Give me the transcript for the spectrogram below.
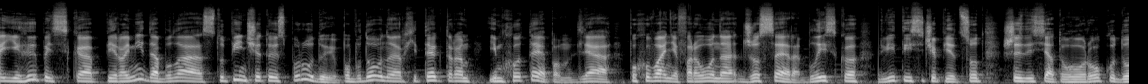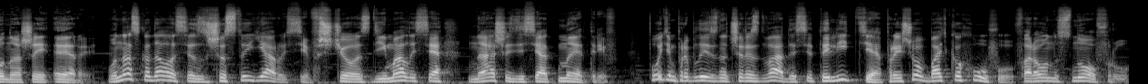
єгипетська піраміда була ступінчатою спорудою, побудованою архітектором Імхотепом для поховання фараона Джосера близько 2560 року до нашої ери. Вона складалася з шести ярусів, що здіймалися на 60 метрів. Потім приблизно через два десятиліття прийшов батько Хуфу, фараон Снофру,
